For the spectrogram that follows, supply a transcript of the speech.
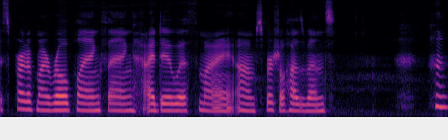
it's part of my role playing thing I do with my um, spiritual husbands. so.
